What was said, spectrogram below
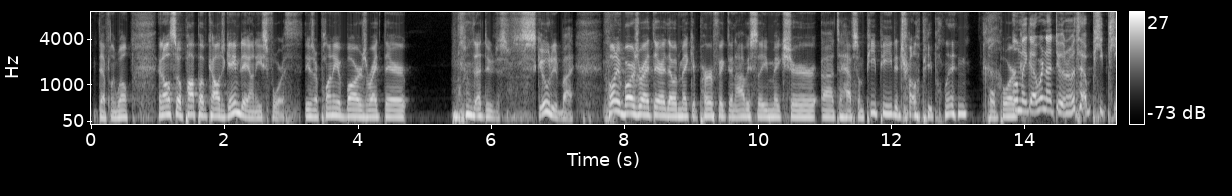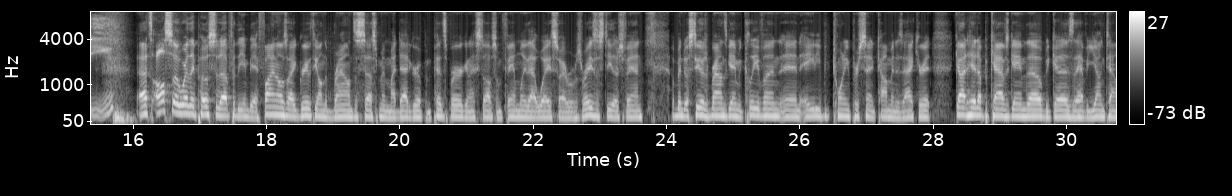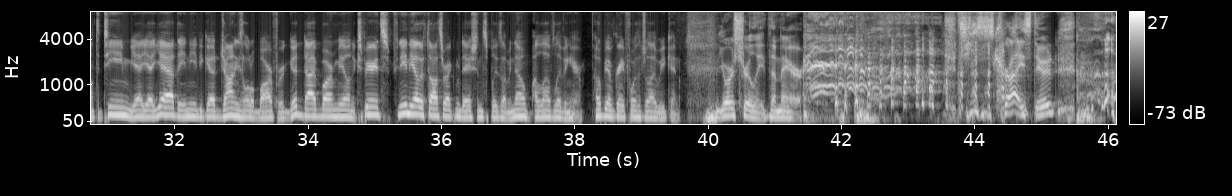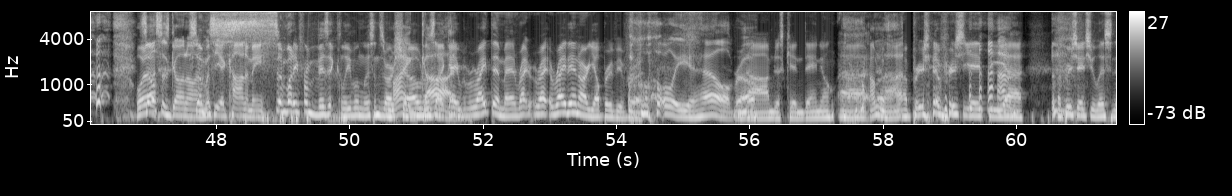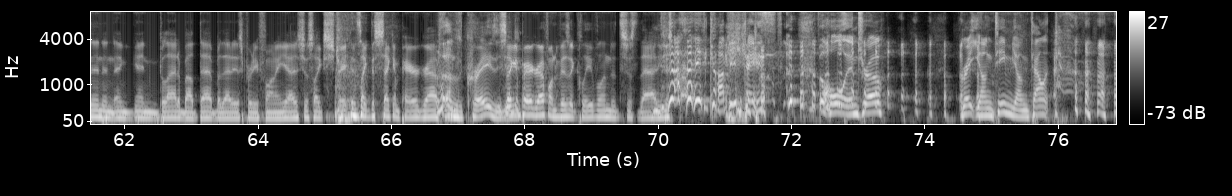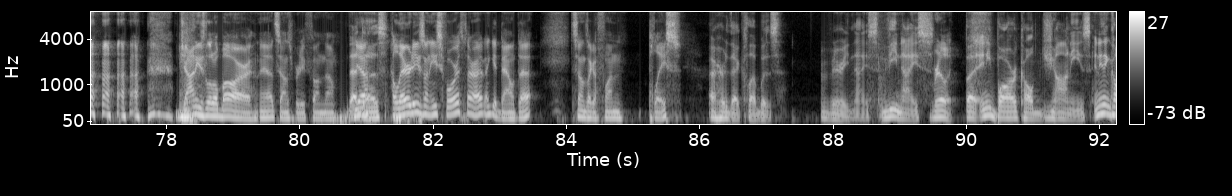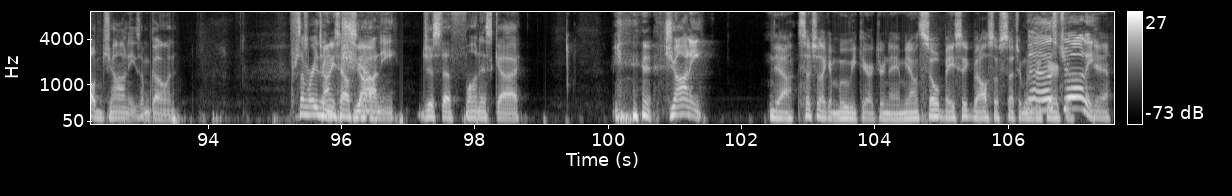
Definitely will. And also pop up college game day on East 4th. These are plenty of bars right there. that dude just scooted by. Plenty of bars right there that would make it perfect. And obviously make sure uh, to have some PP to draw the people in. Pulled pork. Oh my god, we're not doing it without PP. That's also where they posted up for the NBA Finals. I agree with you on the Browns assessment. My dad grew up in Pittsburgh, and I still have some family that way, so I was raised a Steelers fan. I've been to a Steelers Browns game in Cleveland, and 80 20% comment is accurate. Got hit up a Cavs game, though, because they have a young, talented team. Yeah, yeah, yeah. They need to go to Johnny's Little Bar for a good dive bar meal and experience. If you need any other thoughts or recommendations, please let me know. I love living here. Hope you have a great 4th of July weekend. Yours truly, the mayor. Jesus Christ, dude. What So- else is going on Some- with the economy? Somebody from Visit Cleveland listens to our My show and was like, "Hey, write them, man. Write, write, write in our Yelp review for it." Holy hell, bro. Nah, I'm just kidding, Daniel. Uh, I'm not. Appreciate appreciate the uh, appreciate you listening and, and and glad about that. But that is pretty funny. Yeah, it's just like straight. It's like the second paragraph. That on- was crazy. dude. second paragraph on Visit Cleveland. It's just that he just Copy paste. the whole intro. Great young team, young talent. Johnny's little bar. Yeah, that sounds pretty fun though. That yeah. does. Hilarities on East Fourth. All right, I get down with that. Sounds like a fun place. I heard that club was very nice. V nice. Really? But any bar called Johnny's, anything called Johnny's, I'm going. For some reason, Johnny's house, yeah. Johnny, just the funnest guy. Johnny. Yeah, such like a movie character name. You know, it's so basic, but also such a movie Yeah, character. that's Johnny. Yeah.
